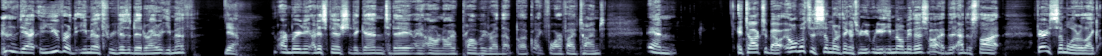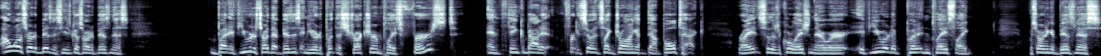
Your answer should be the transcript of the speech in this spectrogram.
yeah. You've read the E Myth Revisited, right? E Myth? Yeah. I'm reading, I just finished it again today. I don't know. I've probably read that book like four or five times. And it talks about almost a similar thing when you, when you email me this. Oh, I had this thought, very similar. Like, I want to start a business. He's going to start a business. But if you were to start that business and you were to put the structure in place first and think about it, for, so it's like drawing up that bull tag, right? So there's a correlation there where if you were to put it in place, like we're starting a business,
